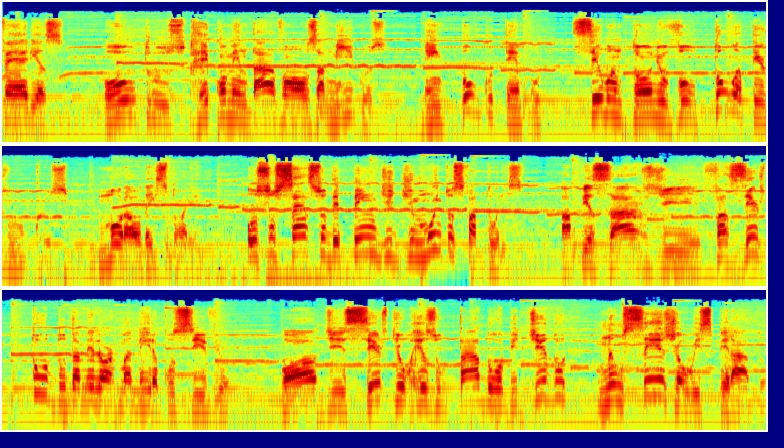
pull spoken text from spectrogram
férias, outros recomendavam aos amigos. Em pouco tempo, seu Antônio voltou a ter lucros. Moral da história: o sucesso depende de muitos fatores. Apesar de fazer tudo da melhor maneira possível, pode ser que o resultado obtido não seja o esperado.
